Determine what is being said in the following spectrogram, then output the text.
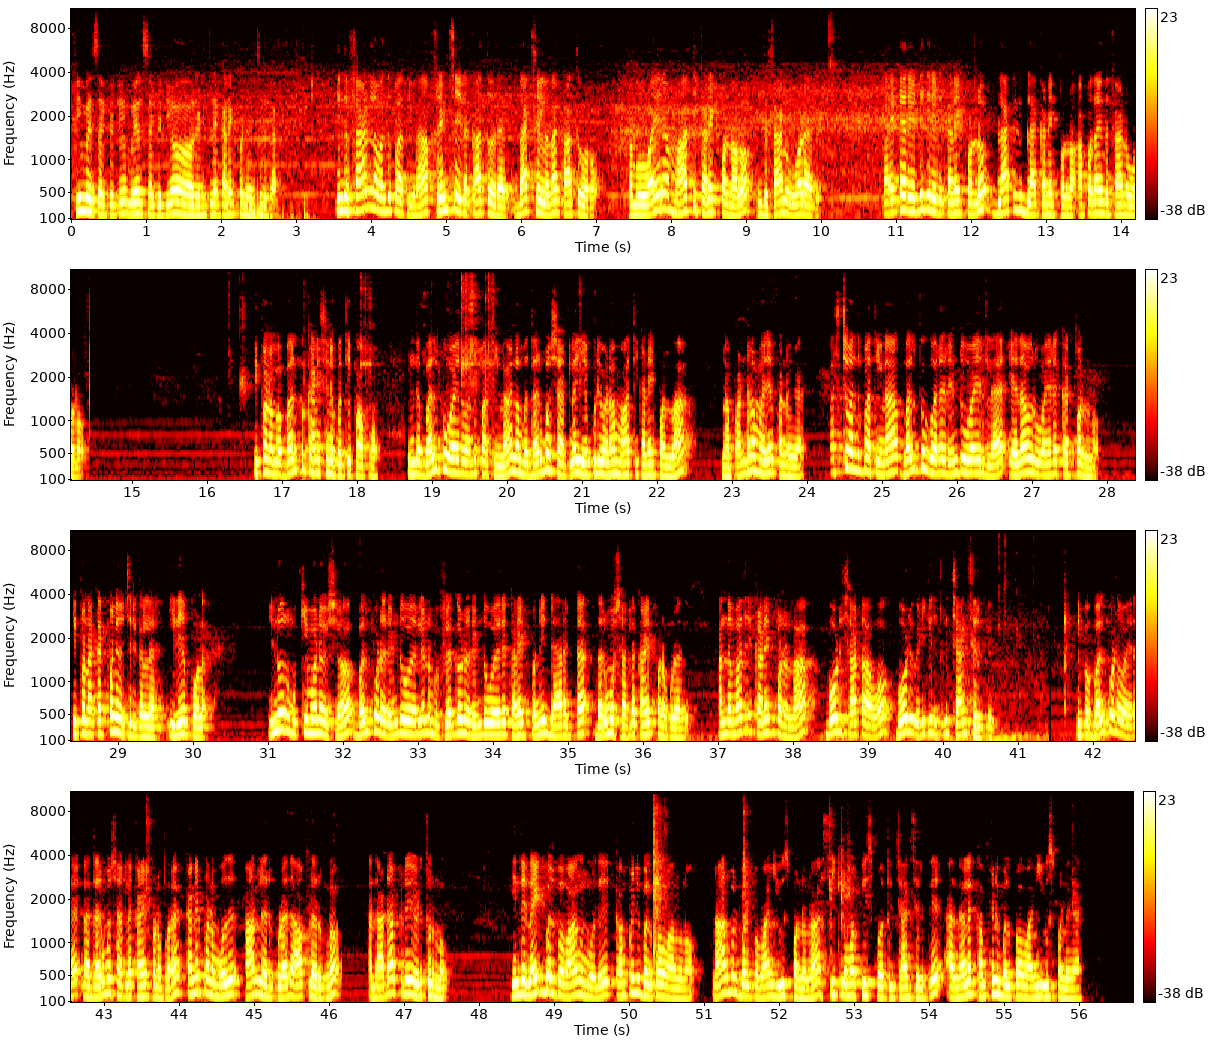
ஃபீமேல் சர்க்கியூட்டையும் மேல் சர்க்கியூட்டையும் ரெண்டுத்துலையும் கனெக்ட் பண்ணி வச்சுருக்கேன். இந்த ஃபேனில் வந்து பார்த்தீங்கன்னா ஃப்ரண்ட் சைடில் காற்று வராது. பேக் சைடில் தான் காற்று வரும். நம்ம ஒயரை மாற்றி கனெக்ட் பண்ணாலும் இந்த ஃபேன் ஓடாது. கரெக்டாக ரெட்டுக்கு ரெட்டு கனெக்ட் பண்ணணும் பிளாக்குக்கு பிளாக் கனெக்ட் பண்ணணும் அப்போ தான் இந்த ஃபேன் ஓடும். இப்போ நம்ம பல்பு கனெக்ஷனை பற்றி பார்ப்போம். இந்த பல்பு ஒயர் வந்து பார்த்தீங்கன்னா நம்ம தர்ம ஷாட்டில் எப்படி வேணால் மாற்றி கனெக்ட் பண்ணலாம். நான் பண்ணுற மாதிரியே பண்ணுங்கள் ஃபஸ்ட்டு வந்து பார்த்தீங்கன்னா பல்புக்கு வர ரெண்டு ஒயரில் ஏதாவது ஒரு ஒயரை கட் பண்ணணும். இப்போ நான் கட் பண்ணி வச்சுருக்கேன்ல இதே போல். இன்னொரு முக்கியமான விஷயம் பல்போட ரெண்டு ஒயரில் நம்ம ஃப்ளக்கோட ரெண்டு ஒயரை கனெக்ட் பண்ணி டேரெக்டாக தர்ம ஷாட்டில் கனெக்ட் பண்ணக்கூடாது. அந்த மாதிரி கனெக்ட் பண்ணோன்னா போர்டு ஷார்ட் ஆகும். போர்டு வெடிக்கிறதுக்கு சான்ஸ் இருக்குது இப்போ பல்போட ஒயரை நான் தர்ம ஷாட்டில் கனெக்ட் பண்ண போகிறேன் கனெக்ட் பண்ணும்போது ஆனில் இருக்கக்கூடாது ஆஃபில் இருக்கணும். அந்த அடாப்டரையும் எடுத்துடணும். இந்த நைட் பல்பை வாங்கும்போது கம்பெனி பல்பாக வாங்கணும். நார்மல் பல்பை வாங்கி யூஸ் பண்ணோன்னா சீக்கிரமாக பீஸ் போகிறதுக்கு சான்ஸ் இருக்குது அதனால் கம்பெனி பல்பாக வாங்கி யூஸ் பண்ணுங்கள்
